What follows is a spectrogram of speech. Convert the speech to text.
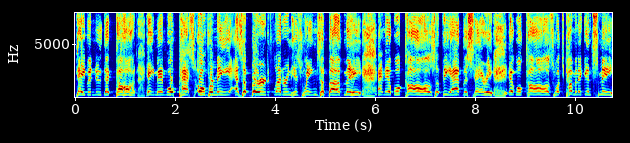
David knew that God, amen, will pass over me as a bird fluttering his wings above me, and it will cause the adversary, it will cause what's coming against me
